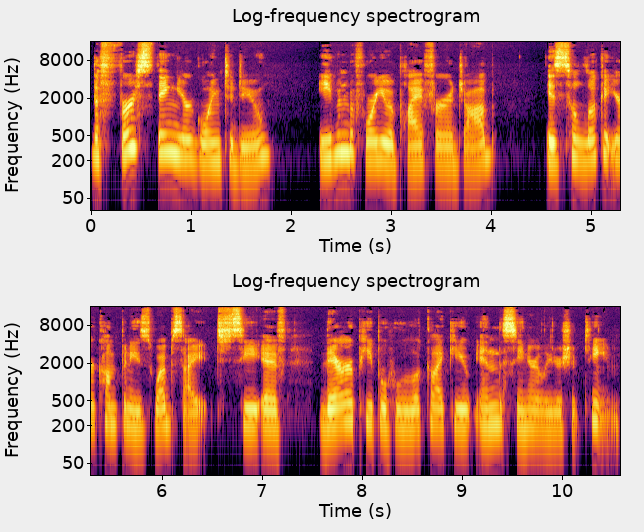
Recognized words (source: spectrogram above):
the first thing you're going to do, even before you apply for a job, is to look at your company's website to see if there are people who look like you in the senior leadership team.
